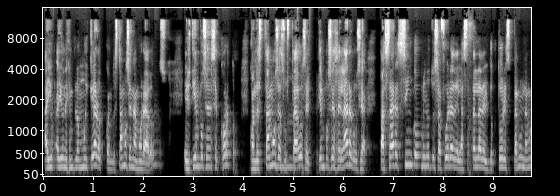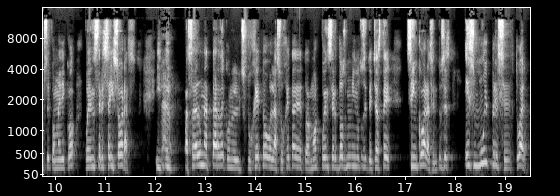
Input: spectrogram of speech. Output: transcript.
hay, hay un ejemplo muy claro. Cuando estamos enamorados, el tiempo se hace corto. Cuando estamos asustados, el tiempo se hace largo. O sea, pasar cinco minutos afuera de la sala del doctor esperando un diagnóstico médico pueden ser seis horas. Y, pasar una tarde con el sujeto o la sujeta de tu amor pueden ser dos minutos y te echaste cinco horas. Entonces, es muy perceptual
